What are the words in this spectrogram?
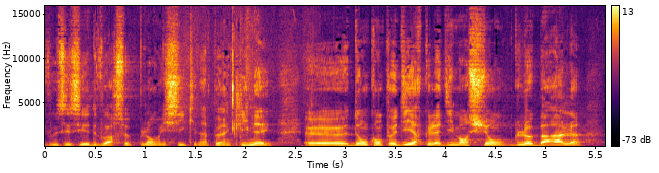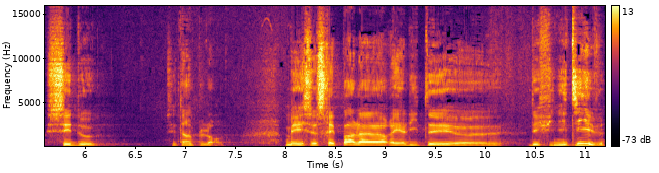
vous essayez de voir ce plan ici qui est un peu incliné, euh, donc on peut dire que la dimension globale, c'est deux. C'est un plan. Mais ce ne serait pas la réalité euh, définitive.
